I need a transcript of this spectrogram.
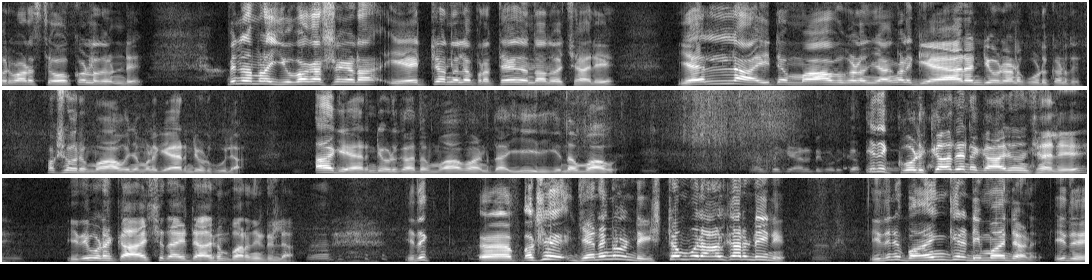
ഒരുപാട് സ്റ്റോക്ക് ഉള്ളതുണ്ട് പിന്നെ നമ്മളെ യുവകർഷകരുടെ ഏറ്റവും നല്ല പ്രത്യേകത എന്താണെന്ന് വെച്ചാൽ എല്ലാ ഐറ്റം മാവുകളും ഞങ്ങൾ ഗ്യാരന്റിയോടാണ് കൊടുക്കുന്നത് പക്ഷെ ഒരു മാവ് നമ്മൾ ഗ്യാരന്റി കൊടുക്കില്ല ആ ഗ്യാരണ്ടി കൊടുക്കാത്ത മാവാണ് ഇതാ ഈ ഇരിക്കുന്ന മാവ്. ഇത് കൊടുക്കാത്തതിന്റെ കാര്യം എന്ന് വെച്ചാൽ ഇതിവിടെ കാശതായിട്ട് ആരും പറഞ്ഞിട്ടില്ല. ഇത് പക്ഷെ ജനങ്ങളുണ്ട് ഇഷ്ടംപോലെ ആൾക്കാരുണ്ട് ഇതിന്. ഇതിന് ഭയങ്കര ഡിമാൻഡാണ്. ഇത്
